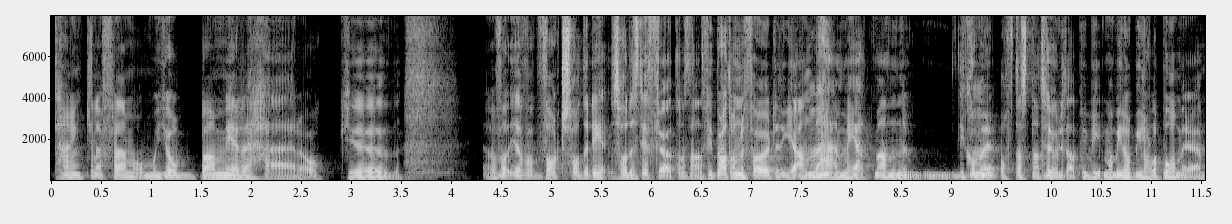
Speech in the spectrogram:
tankarna fram om att jobba med det här? Och eh, vart såddes det, såddes det fröet någonstans? Vi pratade om det förut lite grann, mm. det här med att man, det kommer mm. oftast naturligt att man vill, vill hålla på med det.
